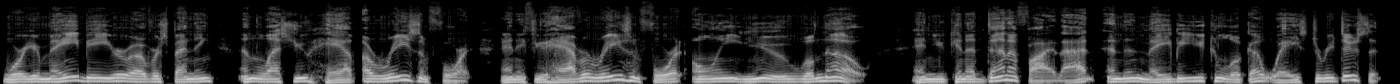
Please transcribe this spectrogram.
where you maybe you're overspending unless you have a reason for it. And if you have a reason for it, only you will know. And you can identify that, and then maybe you can look at ways to reduce it.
